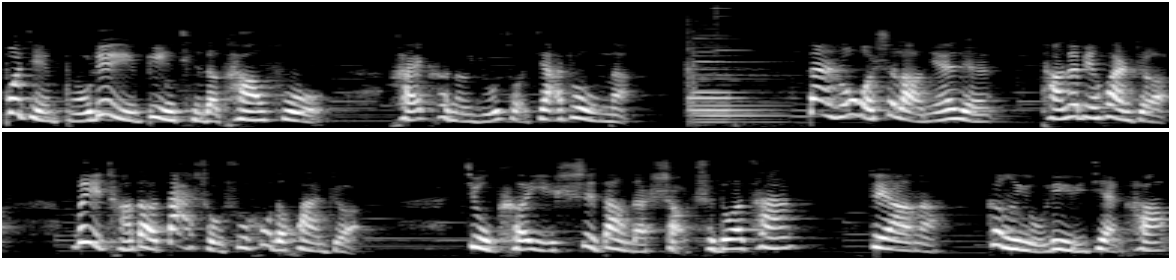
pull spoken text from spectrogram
不仅不利于病情的康复，还可能有所加重呢。但如果是老年人、糖尿病患者、胃肠道大手术后的患者，就可以适当的少吃多餐，这样呢更有利于健康。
